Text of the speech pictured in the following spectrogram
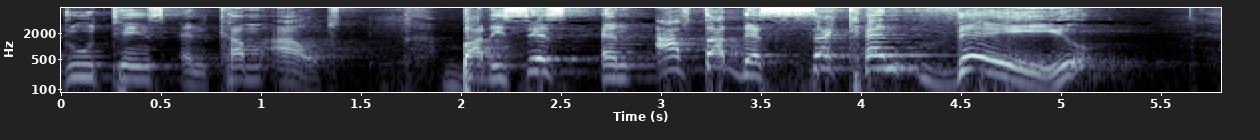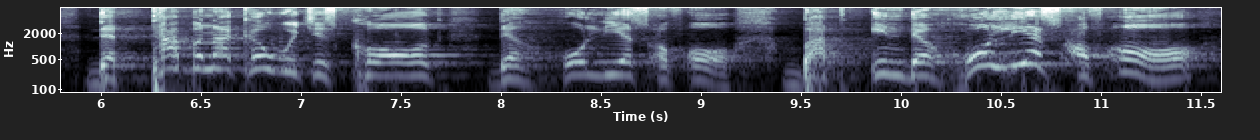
do things and come out. But it says, and after the second veil, the tabernacle which is called the holiest of all. But in the holiest of all,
